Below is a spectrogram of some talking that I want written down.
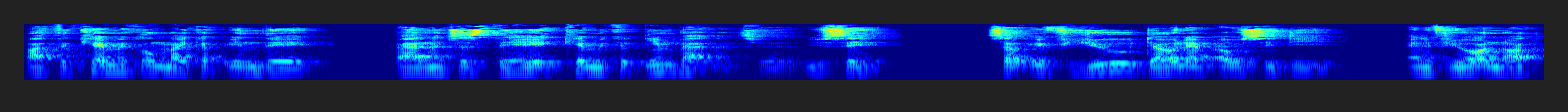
but the chemical makeup in there balances their chemical imbalance. You, you see. So if you don't have OCD and if you are not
